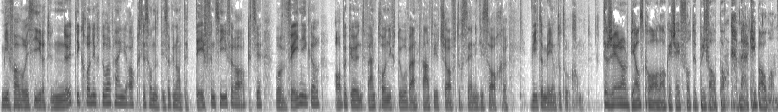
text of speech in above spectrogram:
Wir favorisieren nicht die konjunkturabhängigen Aktien, sondern die sogenannten defensiven Aktien, die weniger runtergehen, wenn die Konjunktur, wenn die Weltwirtschaft durch solche Sachen wieder mehr unter Druck kommt. Der Gerard Biasco, Anlagechef der Privatbank Merki Baumann.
